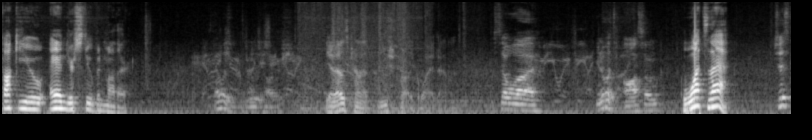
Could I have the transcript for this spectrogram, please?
Fuck you and your stupid mother. That was really harsh. Yeah, that was kind of. You should probably quiet down. So uh you know what's awesome? What's that? Just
